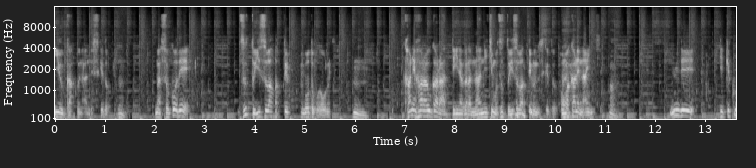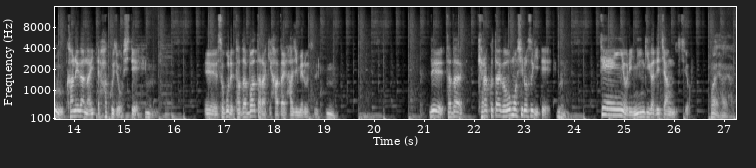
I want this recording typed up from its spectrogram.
遊郭なんですけど、うんまあそこでずっと居座ってる男がおるんです。うん。うん金払うからって言いながら何日もずっと居座ってるんですけど、ほんま金ないんですよ。うん。で、結局金がないって白状して、うん。えーそこでただ働き働き始めるんですね。うん。で、ただキャラクターが面白すぎて、うん。店員より人気が出ちゃうんですよ。はいはいはい。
